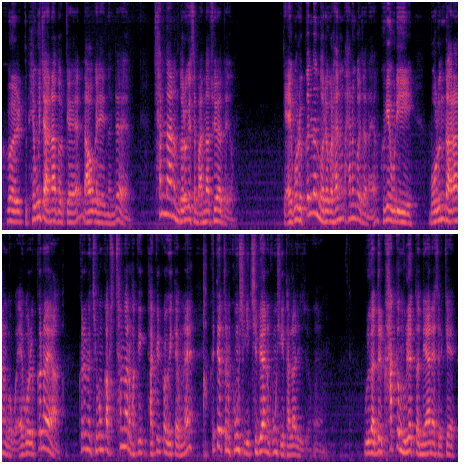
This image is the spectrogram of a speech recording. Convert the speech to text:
그걸 또 배우지 않아도 이렇게 나오게 돼 있는데 참나는 노력해서 만나줘야 돼요. 에고를 끊는 노력을 하는, 하는 거잖아요. 그게 우리 모른다라는 거고 에고를 끊어야 그러면 기본값이 참나로 바뀔, 바뀔 거기 때문에 그때부터는 공식이 지배하는 공식이 달라지죠. 예. 우리가 늘 가끔 울렸던 내 안에서 이렇게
